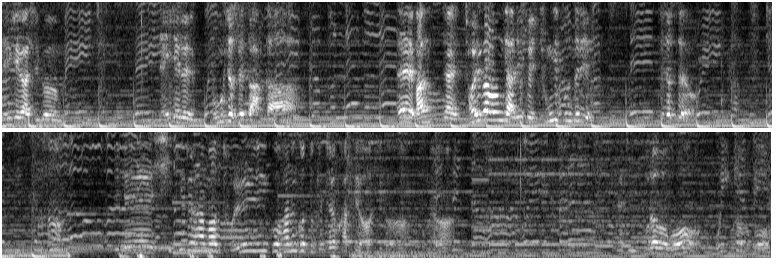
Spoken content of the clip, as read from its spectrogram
네 개가 지금 네 개를 모으셨어요 또 아까. 네, 만, 네, 저희가 먹은 게 아니고 저희 중립분들이 드셨어요. 희귀를 한번 돌리고 하는 것도 괜찮을 것 같아요 지금 보면. 내가 지금 물어보고 물어보고.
